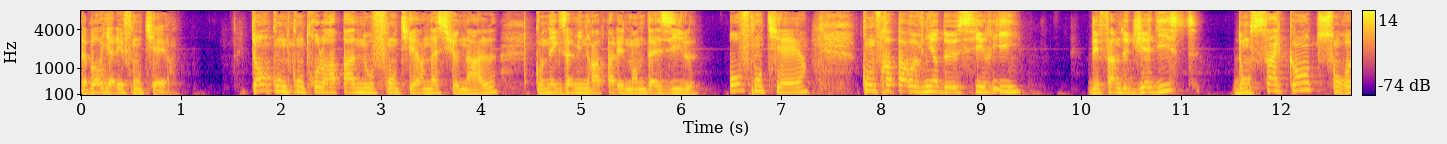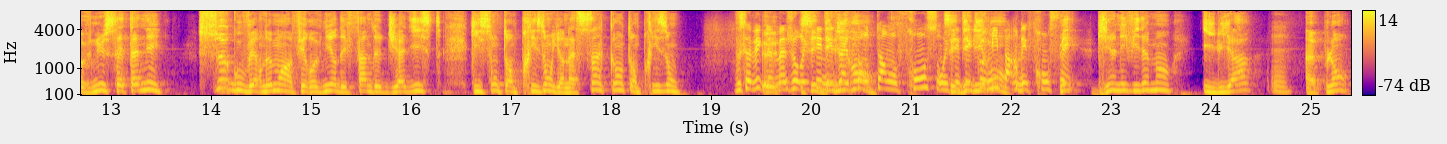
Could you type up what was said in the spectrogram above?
D'abord, il y a les frontières. Tant qu'on ne contrôlera pas nos frontières nationales, qu'on n'examinera pas les demandes d'asile aux frontières, qu'on ne fera pas revenir de Syrie des femmes de djihadistes, dont 50 sont revenus cette année. Ce gouvernement a fait revenir des femmes de djihadistes qui sont en prison. Il y en a 50 en prison. Vous savez que la Euh, majorité des attentats en France ont été commis délirant. par des Français. Bien évidemment, il y a Mm. un plan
